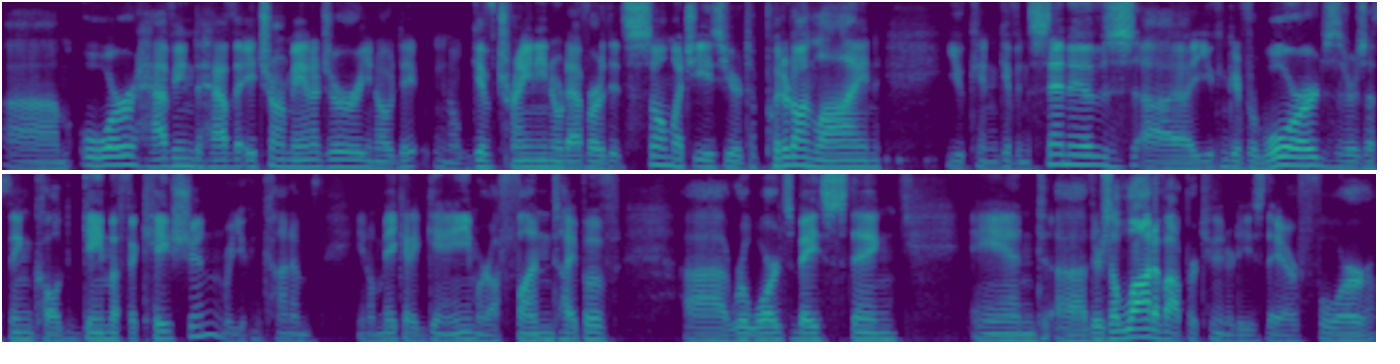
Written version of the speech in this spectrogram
um, or having to have the HR manager, you know, de- you know, give training or whatever. It's so much easier to put it online. You can give incentives. Uh, you can give rewards. There's a thing called gamification where you can kind of, you know, make it a game or a fun type of uh, rewards based thing and uh, there's a lot of opportunities there for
